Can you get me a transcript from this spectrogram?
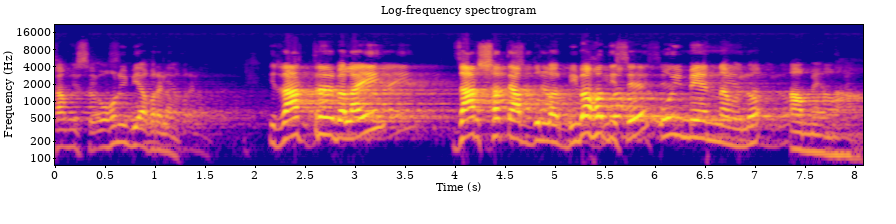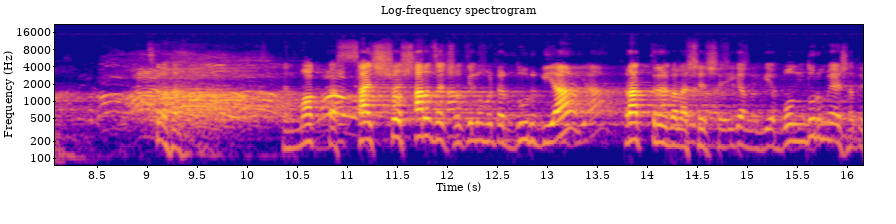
খাম হইছে, ওহনই বিয়া করাইলাম রাত্রের বেলায় যার সাথে আবদুল্লাহর বিবাহ দিছে, ওই মেয়ের নাম হইল আমেনা। মক্কা চারশো সাড়ে চারশো কিলোমিটার দূর গিয়া রাত্রের বেলা শেষে এখানে গিয়ে বন্ধুর মেয়ের সাথে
